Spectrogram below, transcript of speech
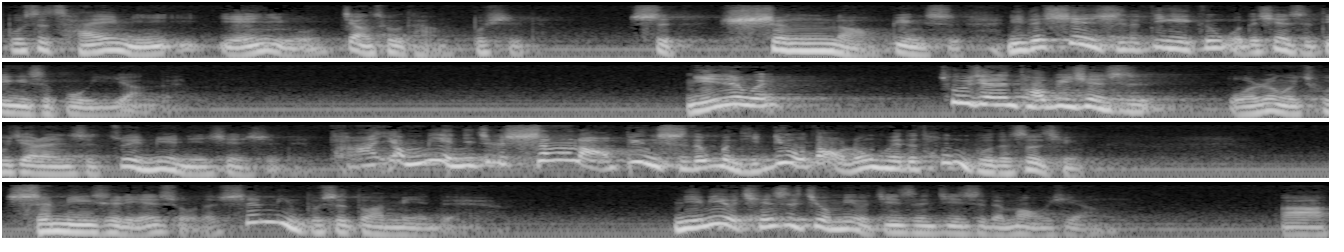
不是柴米盐油酱醋糖，不是的，是生老病死。你的现实的定义跟我的现实定义是不一样的。你认为出家人逃避现实？我认为出家人是最面临现实的。他要面临这个生老病死的问题，六道轮回的痛苦的事情。生命是连锁的，生命不是断灭的。你没有前世，就没有今生今世的貌相。啊！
